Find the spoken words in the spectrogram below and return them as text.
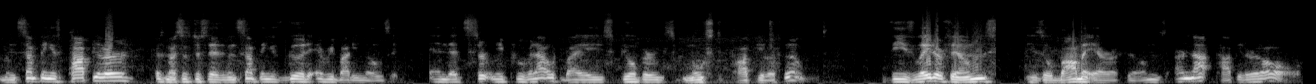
When something is popular as my sister says when something is good everybody knows it. And that's certainly proven out by spielberg's most popular films. These later films his obama era films are not popular at all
